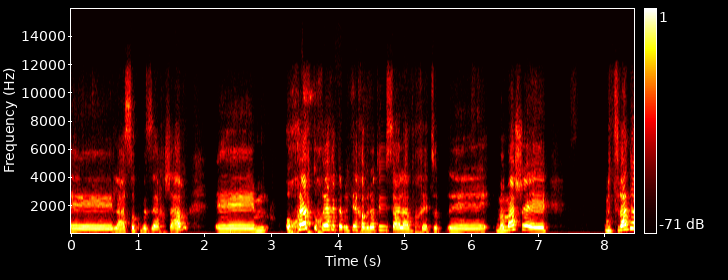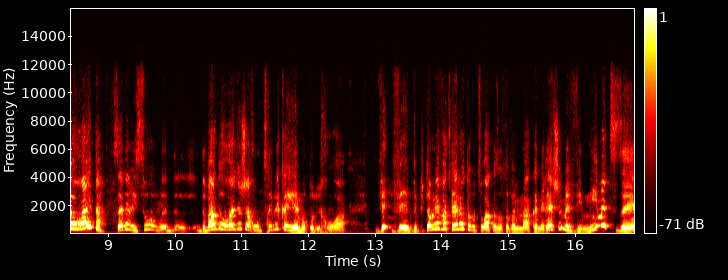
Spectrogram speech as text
אה, לעסוק בזה עכשיו. אה, הוכח תוכיח את עמיתך ולא תישא עליו חץ, אה, ממש אה, מצווה דאורייתא, בסדר? איסור, דבר דאורייתא שאנחנו צריכים לקיים אותו לכאורה, ופתאום לבטל אותו בצורה כזאת, אבל מה, כנראה שמבינים את זה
